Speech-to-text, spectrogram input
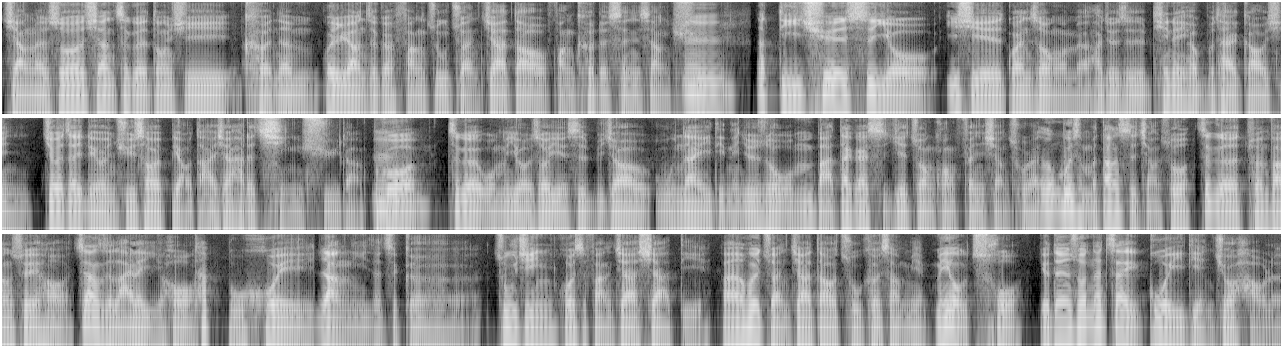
讲了说，像这个东西可能会让这个房租转嫁到房客的身上去。嗯那的确是有一些观众有没有？他就是听了以后不太高兴，就会在留言区稍微表达一下他的情绪啦。不过这个我们有时候也是比较无奈一点点，就是说我们把大概实际的状况分享出来。那为什么当时讲说这个囤房税哈这样子来了以后，它不会让你的这个租金或是房价下跌，反而会转嫁到租客上面？没有错。有的人说那再过一点就好了，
